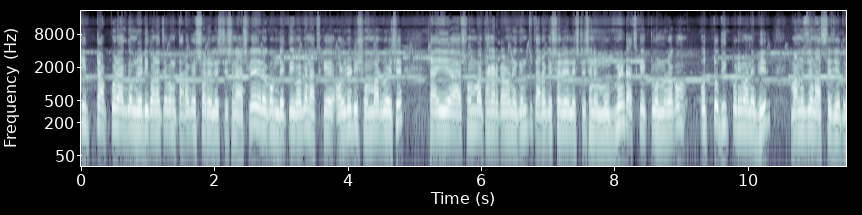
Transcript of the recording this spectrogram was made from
টিপটাপ করে একদম রেডি করা হচ্ছে এবং তারকেশ্বর রেল স্টেশনে আসলে এরকম দেখতেই পাবেন। আজকে অলরেডি সোমবার রয়েছে, তাই সোমবার থাকার কারণে কিন্তু তারকেশ্বর রেল স্টেশনের মুভমেন্ট আজকে একটু অন্যরকম, অত্যধিক পরিমাণে ভিড়, মানুষজন আসছে যেহেতু।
